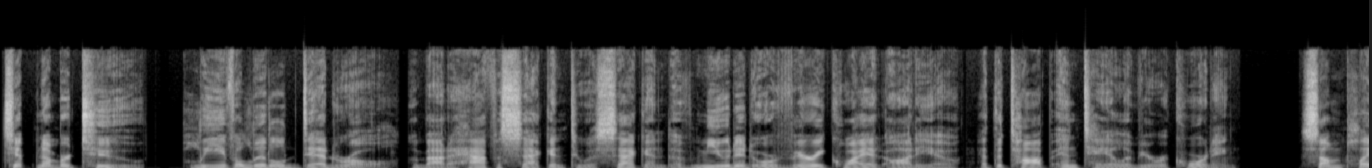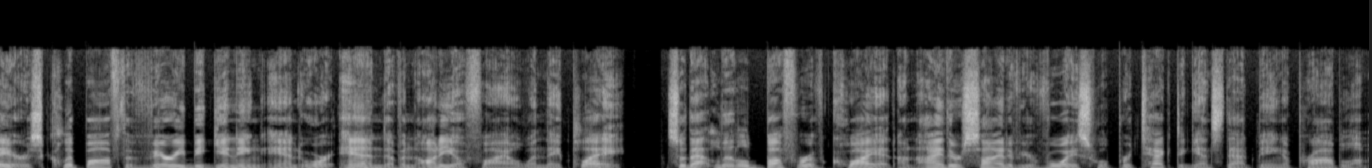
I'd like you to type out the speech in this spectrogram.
Tip number two Leave a little dead roll, about a half a second to a second of muted or very quiet audio at the top and tail of your recording. Some players clip off the very beginning and or end of an audio file when they play, so that little buffer of quiet on either side of your voice will protect against that being a problem.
